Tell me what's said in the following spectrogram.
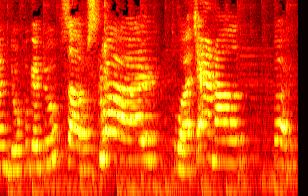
and don't forget to Subscribe to our channel. Bye.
